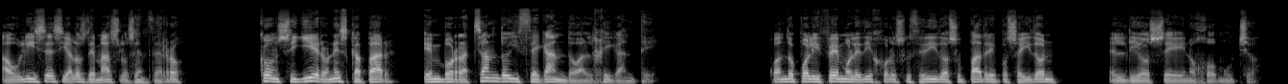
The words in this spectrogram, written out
A Ulises y a los demás los encerró consiguieron escapar emborrachando y cegando al gigante. Cuando Polifemo le dijo lo sucedido a su padre Poseidón, el dios se enojó mucho.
